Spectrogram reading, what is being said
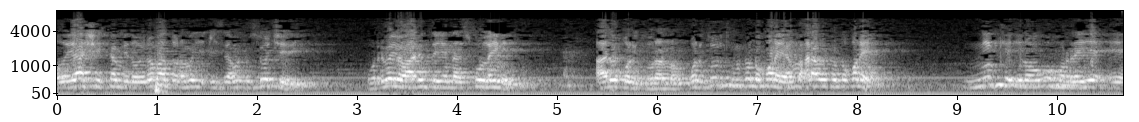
odayaashii ka mid oo inoomaan doona magaciisa wuxuu soo jeeday warnimayo arrinta iyanaa isku laynin aan u qori tuuranno qori tuurtu muxuu noqonayaa? Macnaa wuxuu noqonayaa ninka inoogu horreeya ee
